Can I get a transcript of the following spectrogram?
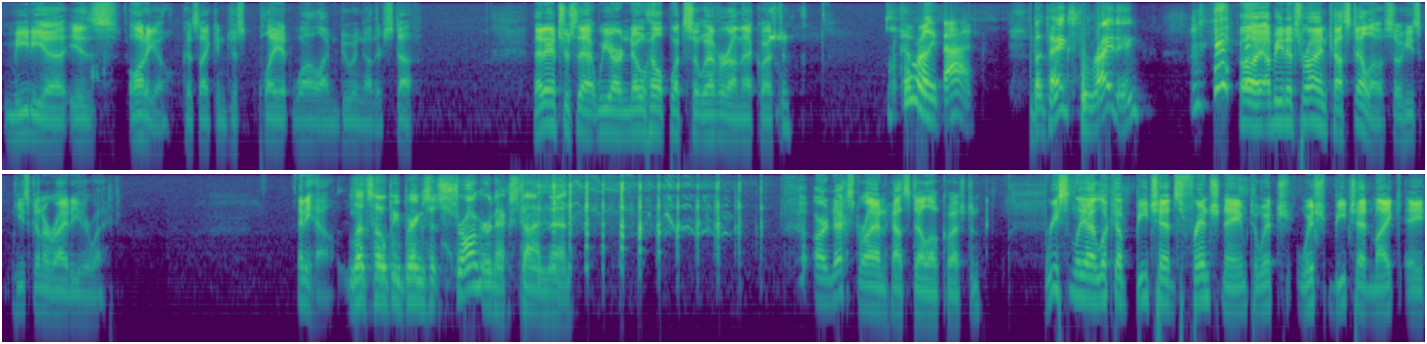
media is audio because I can just play it while I'm doing other stuff. That answers that. We are no help whatsoever on that question. I feel really bad. But thanks for writing. well, I- I mean, it's Ryan Costello, so he's he's going to ride either way. Anyhow, Let's hope he brings it stronger next time then. our next Ryan Costello question. Recently, I looked up Beachhead's French name, to which wish Beachhead Mike a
